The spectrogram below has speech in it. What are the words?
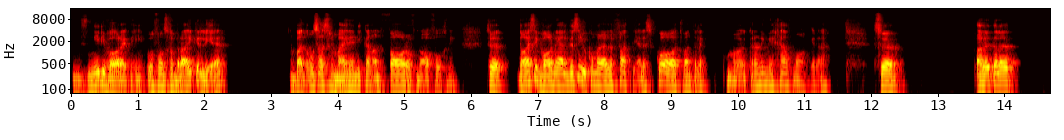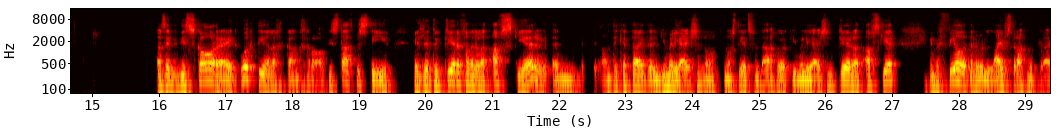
dis nie die waarheid nie, wil vir ons gebruike leer wat ons as Romeine nie kan aanvaar of navolg nie. So daai is nie waar nie, hulle dis nie hoekom hulle hulle vat nie. Hulle is kwaad want hulle kan nie meer geld maak nie, reg? So hulle het hulle dan sê die, die skare het ook teen hulle gekant geraak. Die stadsbestuur het hulle toe klere van hulle laat afskeer in antieke tyd, humiliation of nog steeds vandag ook humiliation, klere laat afskeer en beveel dat hulle 'n lyfstraf moet kry.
